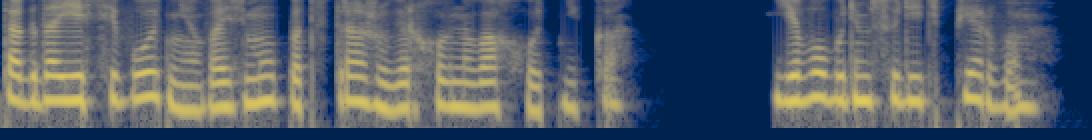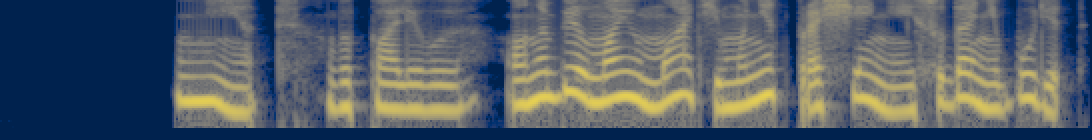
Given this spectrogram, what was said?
Тогда я сегодня возьму под стражу Верховного Охотника. Его будем судить первым. Нет, выпаливаю. Он убил мою мать, ему нет прощения и суда не будет.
